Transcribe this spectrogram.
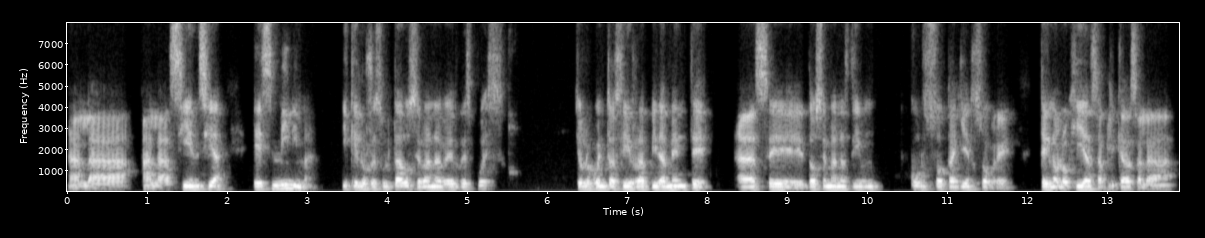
a la, a la ciencia, es mínima y que los resultados se van a ver después. Yo lo cuento así rápidamente. Hace dos semanas di un curso, taller sobre tecnologías aplicadas a la,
